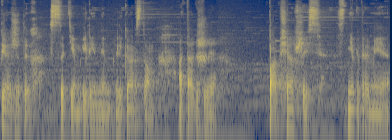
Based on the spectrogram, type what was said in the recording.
пережитых с тем или иным лекарством, а также пообщавшись с некоторыми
